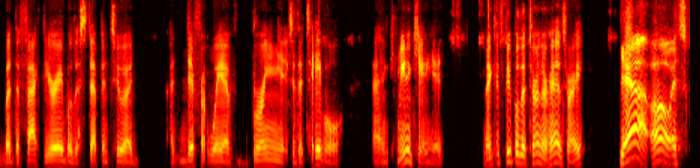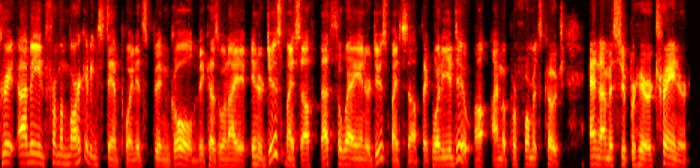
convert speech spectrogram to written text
But the fact that you're able to step into a, a different way of bringing it to the table and communicating it that gets people to turn their heads right Yeah. Oh, it's great. I mean, from a marketing standpoint, it's been gold because when I introduce myself, that's the way I introduce myself. Like, what do you do? Well, I'm a performance coach and I'm a superhero trainer.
